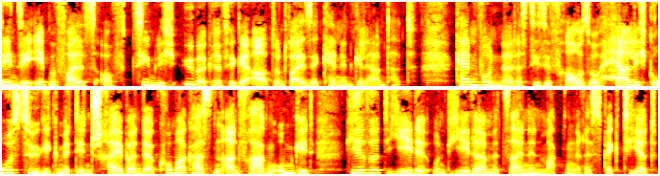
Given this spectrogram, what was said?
den sie ebenfalls auf ziemlich übergriffige Art und Weise kennengelernt hat. Kein Wunder, dass diese Frau so herrlich großzügig mit den Schreibern der Kummerkastenanfragen umgeht. Hier wird jede und jeder mit seinen Macken respektiert.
